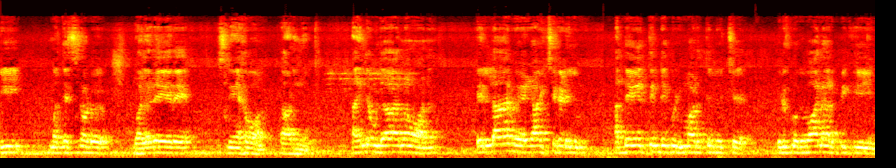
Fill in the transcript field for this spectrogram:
ഈ മധ്യസ്ഥനോട് വളരെയേറെ സ്നേഹമാണ് കാണുന്നത്. അതിന്റെ ഉദാഹരണമാണ് എല്ലാ വ്യാഴാഴ്ചകളിലും അദ്ദേഹത്തിന്റെ കുഴിമാടത്തിൽ വെച്ച് ഒരു കുർബാന അർപ്പിക്കുകയും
